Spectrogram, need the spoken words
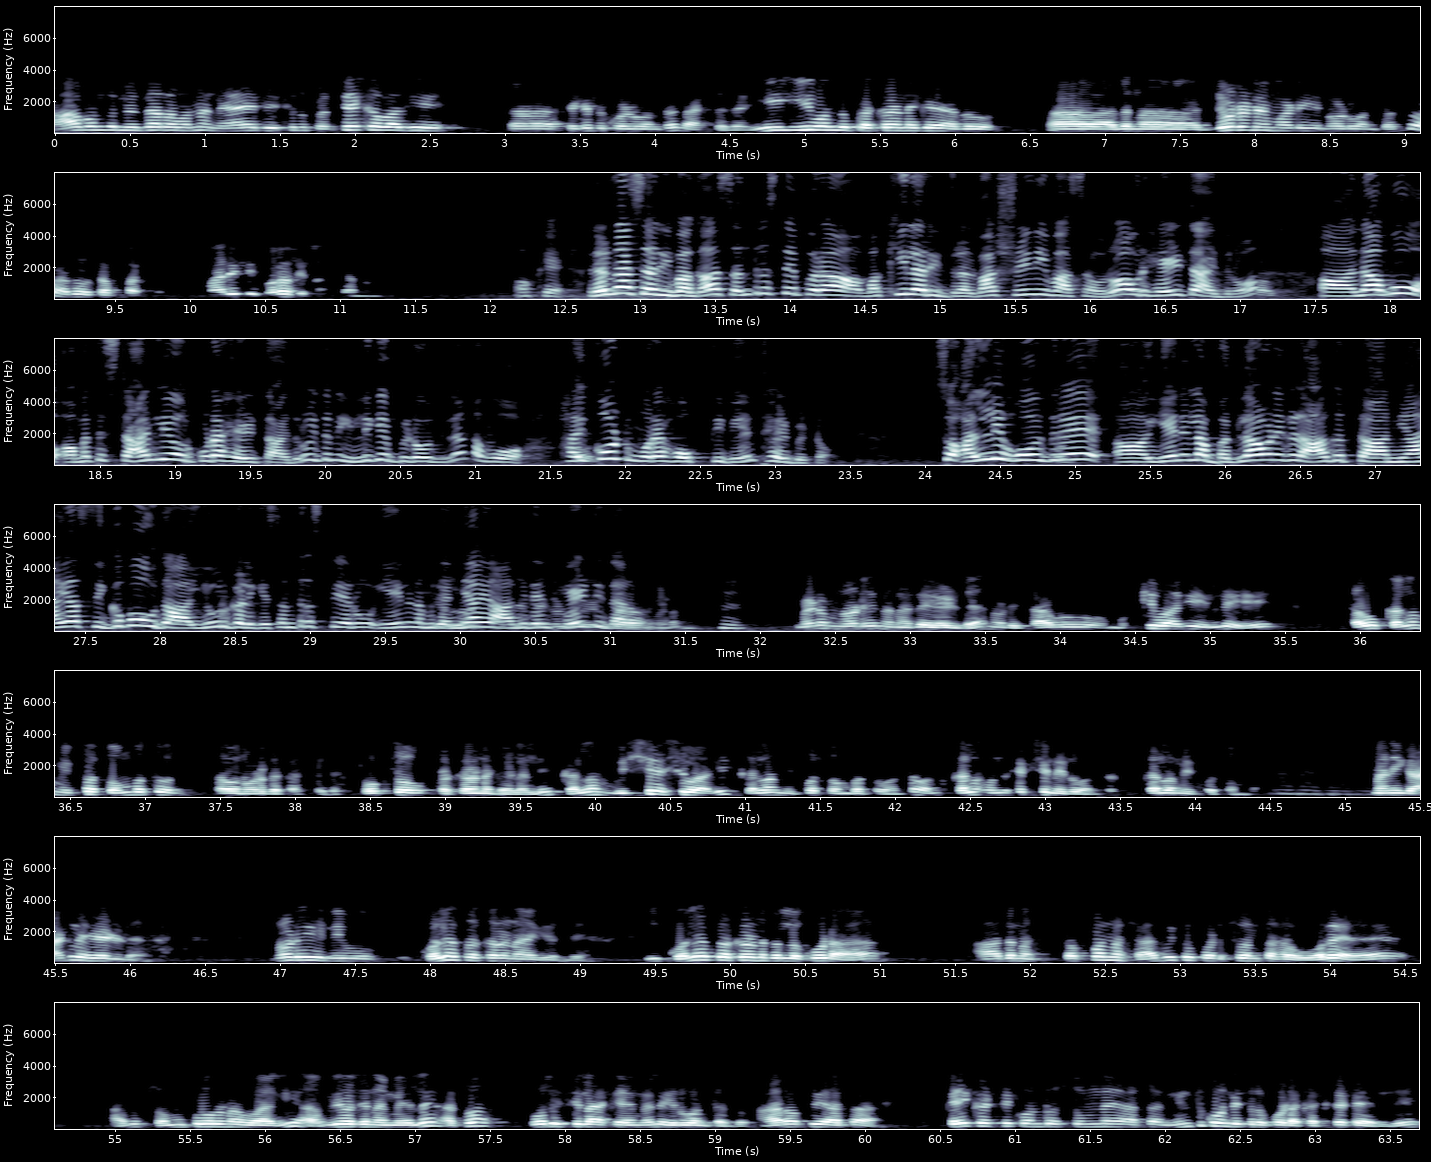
ಆ ಒಂದು ನಿರ್ಧಾರವನ್ನ ನ್ಯಾಯಾಧೀಶರು ಪ್ರತ್ಯೇಕವಾಗಿ ತೆಗೆದುಕೊಳ್ಳುವಂತದ್ದು ಆಗ್ತದೆ. ಈ ಈ ಒಂದು ಪ್ರಕರಣಕ್ಕೆ ಅದು ಅದನ್ನ ಜೋಡಣೆ ಮಾಡಿ ನೋಡುವಂತದ್ದು ಅದು ತಪ್ಪಾಗ್ತದೆ. ಆ ರೀತಿ ಬರೋದಿಲ್ಲ. ಕಾನೂನು. ಓಕೆ. ರಘುನಾಥ್ ಸರ್ ಇವಾಗ ಸಂತ್ರಸ್ತೆ ಪರ ವಕೀಲರಿದ್ರಲ್ವಾ? ಶ್ರೀನಿವಾಸ್ ಅವರು ಅವ್ರು ಹೇಳ್ತಾ ಇದ್ರು. ನಾವು ಮತ್ತೆ ಸ್ಟಾನ್ಲಿ ಅವ್ರು ಕೂಡ ಹೇಳ್ತಾ ಇದ್ರು. ಇದನ್ನ ಇಲ್ಲಿಗೆ ಬಿಡೋದಿಲ್ಲ ನಾವು ಹೈಕೋರ್ಟ್ ಮೊರೆ ಹೋಗ್ತೀವಿ ಅಂತ ಹೇಳ್ಬಿಟ್ಟು. ಸೊ ಅಲ್ಲಿ ಹೋದ್ರೆ ಏನೆಲ್ಲ ಬದಲಾವಣೆಗಳು ಆಗುತ್ತಾ? ನ್ಯಾಯ ಸಿಗಬಹುದಾ? ಇವ್ರುಗಳಿಗೆ ಸಂತ್ರಸ್ತೆಯರು ಏನು ನಮಗೆ ಅನ್ಯಾಯ ಆಗಿದೆ ಅಂತ ಹೇಳ್ತಿದ್ದಾರೆ ಅವರು? ಮೇಡಮ್ ನೋಡಿ ನಾನು ಅದೇ ಹೇಳಿದೆ. ನೋಡಿ ತಾವು ಮುಖ್ಯವಾಗಿ ಇಲ್ಲಿ ತಾವು ಕಲಂ ಇಪ್ಪತ್ತೊಂಬತ್ತು ತಾವು ನೋಡ್ಬೇಕಾಗ್ತದೆ. ಪೋಕ್ಸೋ ಪ್ರಕರಣಗಳಲ್ಲಿ ಕಲಂ ವಿಶೇಷವಾಗಿ ಕಲಂ ಇಪ್ಪತ್ತೊಂಬತ್ತು ಅಂತ ಒಂದು ಕಲಂ ಒಂದು ಸೆಕ್ಷನ್ ಇರುವಂತದ್ದು ಕಲಂ ಇಪ್ಪತ್ತೊಂಬತ್ತು. ನಾನು ಈಗಾಗ್ಲೇ ಹೇಳಿದೆ. ನೋಡಿ ನೀವು ಕೊಲೆ ಪ್ರಕರಣ ಆಗಿರ್ಲಿ ಈ ಕೊಲೆ ಪ್ರಕರಣದಲ್ಲೂ ಕೂಡ ಅದನ್ನ ತಪ್ಪನ್ನ ಸಾಬೀತುಪಡಿಸುವಂತಹ ಹೊರೆ ಅದು ಸಂಪೂರ್ಣವಾಗಿ ಅಭಿಯೋಜನೆ ಮೇಲೆ ಅಥವಾ ಪೊಲೀಸ್ ಇಲಾಖೆಯ ಮೇಲೆ ಇರುವಂತದ್ದು ಆರೋಪಿ ಆತ ಕೈ ಕಟ್ಟಿಕೊಂಡು ಸುಮ್ನೆ ಆತ ನಿಂತುಕೊಂಡಿದ್ರು ಕೂಡ ಕಟ್ಕಟೆಯಲ್ಲಿ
